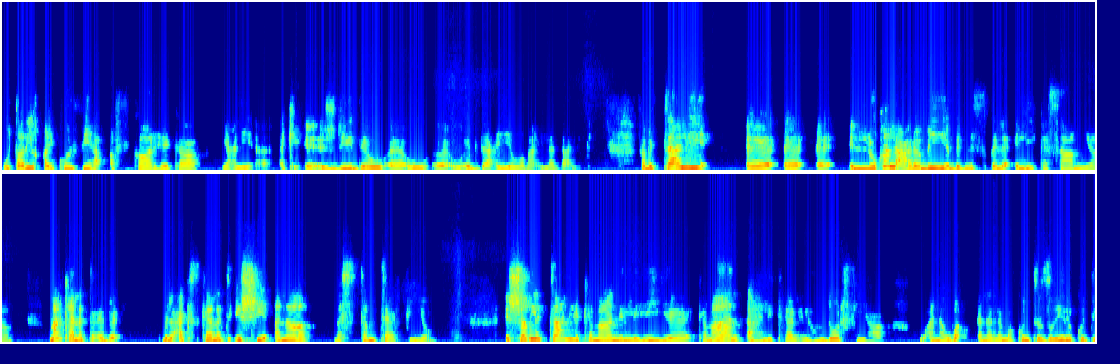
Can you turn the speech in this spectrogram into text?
وطريقة يكون فيها أفكار هيك يعني جديدة وإبداعية وما إلى ذلك. فبالتالي آه، آه، آه، اللغة العربية بالنسبة لي كسامية ما كانت عبء بالعكس كانت إشي أنا بستمتع فيه. الشغلة الثانية كمان اللي هي كمان أهلي كان لهم دور فيها وأنا وقت أنا لما كنت صغيرة كنت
